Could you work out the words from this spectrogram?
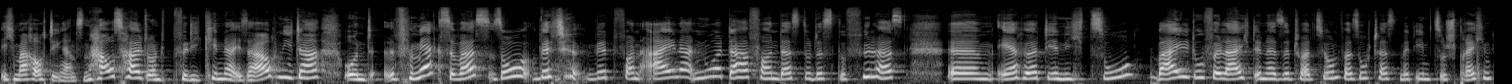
ich mache auch den ganzen Haushalt und für die Kinder ist er auch nie da. Und äh, merkst du was? So wird, wird von einer, nur davon, dass du das Gefühl hast, ähm, er hört dir nicht zu, weil du vielleicht in der Situation versucht hast, mit ihm zu sprechen,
